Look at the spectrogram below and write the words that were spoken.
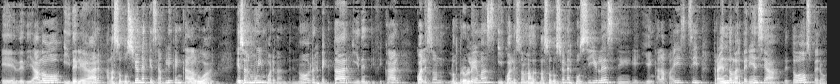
eh, de diálogo y de llegar a las soluciones que se aplican en cada lugar. Eso es muy importante, ¿no? Respetar identificar cuáles son los problemas y cuáles son las soluciones posibles eh, y en cada país, sí, trayendo la experiencia de todos, pero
